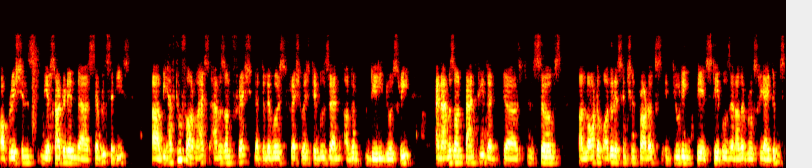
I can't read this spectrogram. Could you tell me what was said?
operations. We have started in uh, several cities. Uh, we have two formats: Amazon Fresh that delivers fresh vegetables and other daily grocery, and Amazon Pantry that uh, serves a lot of other essential products, including staples and other grocery items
